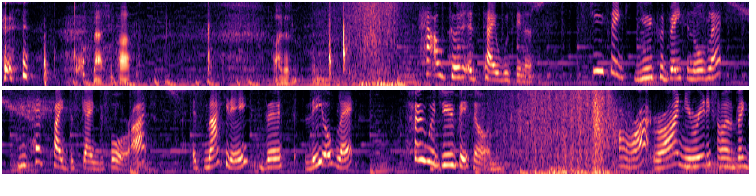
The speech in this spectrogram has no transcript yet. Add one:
nah, she passed. I didn't. How good is table tennis? Do you think you could beat an All Black? You have played this game before, right? It's Makere versus the All Blacks. Who would you bet on? All right, Ryan, you ready for a big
